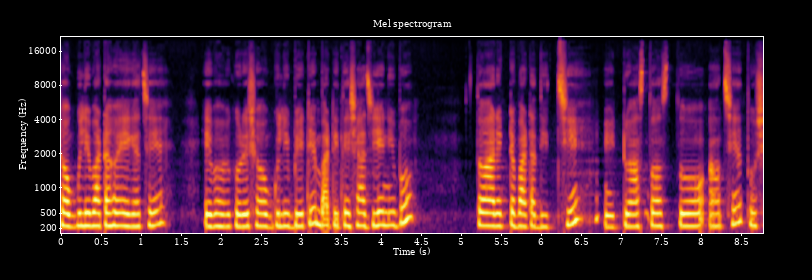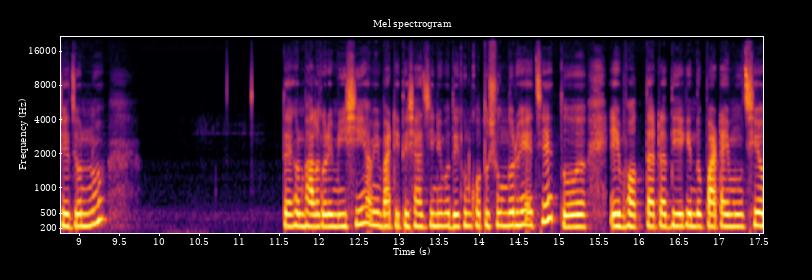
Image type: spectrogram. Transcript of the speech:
সবগুলি বাটা হয়ে গেছে, এভাবে করে সবগুলি বেটে বাটিতে সাজিয়ে নিব। তো আরেকটা বাটা দিচ্ছি, একটু আস্তে আস্তে আছে তো সেজন্য এখন ভালো করে মিশিয়ে আমি বাটিতে সাজিয়ে নেব। দেখুন কত সুন্দর হয়েছে। তো এই ভর্তাটা দিয়ে কিন্তু পাটায় মুছেও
